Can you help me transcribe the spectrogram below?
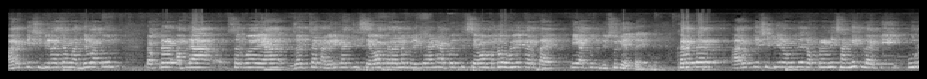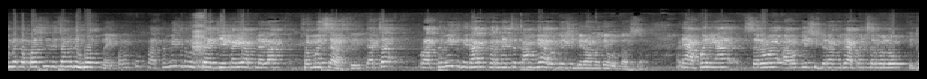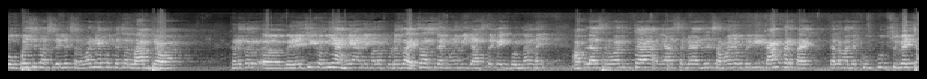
आरोग्य शिबिराच्या माध्यमातून डॉक्टर आपल्या सर्व या जगच्या नागरिकांची सेवा करायला मिळते आणि आपण ती सेवा मनोभावी करताय हे यातून दिसून येत आहे. खरं तर आरोग्य शिबिरामध्ये डॉक्टरांनी सांगितलं की पूर्ण तपासणी त्याच्यामध्ये होत नाही परंतु प्राथमिक दृष्ट्या जे काही आपल्याला समस्या असतील त्याचा प्राथमिक निदान करण्याचं काम हे आरोग्य शिबिरामध्ये होत असतं. आणि आपण या सर्व आरोग्य शिबिरामध्ये आपण सर्व लोक इथं उपस्थित असलेले सर्वांनी आपण त्याचा लाभ घ्यावा. खरं तर वेळेची कमी आहे आणि मला पुढे जायचं असल्यामुळे मी जास्त काही बोलणार नाही. आपल्या सर्वांच्या या सगळ्या जे समाजोपयोगी काम करताय त्याला माझ्या खूप खूप शुभेच्छा.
